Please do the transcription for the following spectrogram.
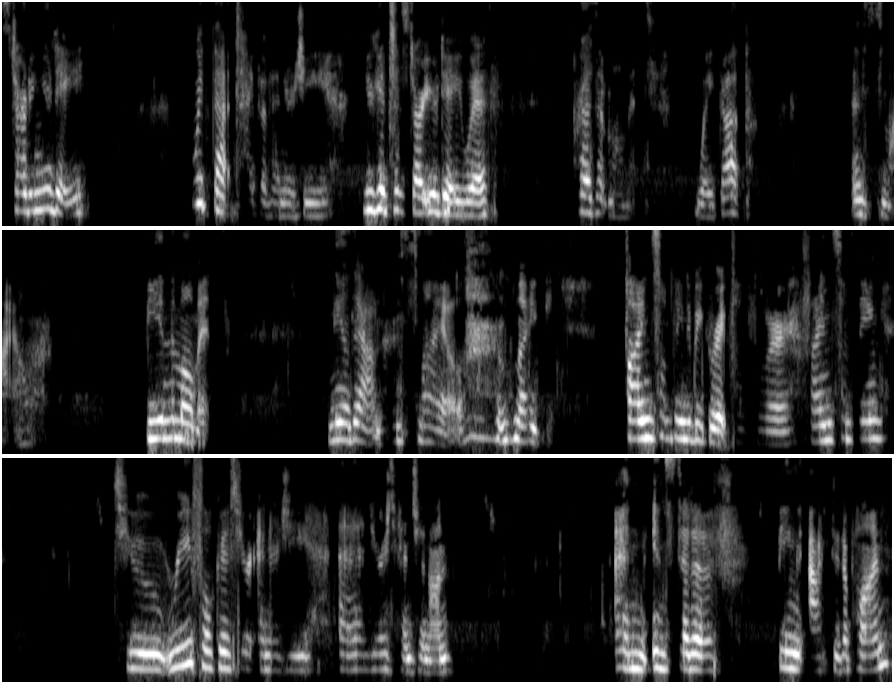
starting your day with that type of energy, you get to start your day with present moment. Wake up and smile. Be in the moment. Kneel down and smile. like, find something to be grateful for. Find something to refocus your energy and your attention on. And instead of being acted upon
